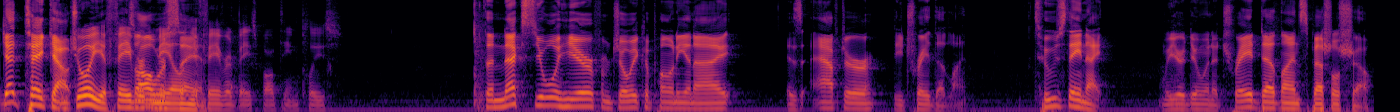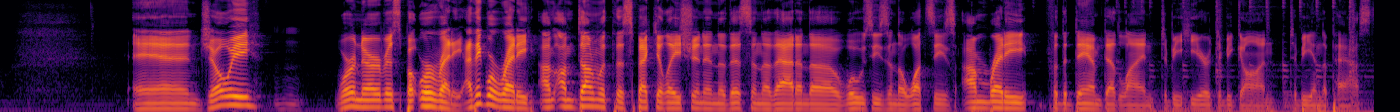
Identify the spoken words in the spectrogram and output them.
Get takeout. Enjoy your favorite meal and your favorite baseball team, please. The next you will hear from Joey Capone and I is after the trade deadline. Tuesday night, we are doing a trade deadline special show. And Joey, mm-hmm. we're nervous, but we're ready. I think we're ready. I'm, I'm done with the speculation and the this and the that and the woozies and the whatsies. I'm ready for the damn deadline to be here, to be gone, to be in the past.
